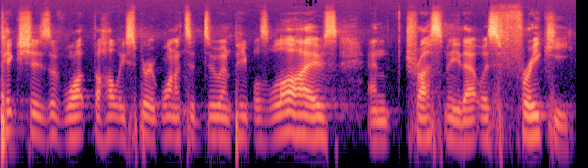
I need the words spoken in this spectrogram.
pictures of what the Holy Spirit wanted to do in people's lives, and trust me, that was freaky.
